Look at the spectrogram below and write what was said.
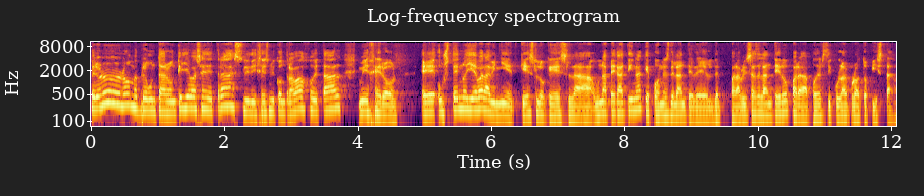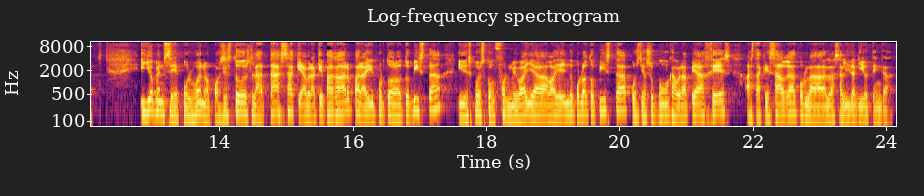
Pero no, no, no, me preguntaron, ¿qué llevas ahí detrás? Le dije, es mi contrabajo y tal. Y me dijeron, "Eh, usted no lleva la viñeta, que es lo que es la, una pegatina que pones delante del, del parabrisas delantero para poder circular por la autopista. Y yo pensé, pues bueno, pues esto es la tasa que habrá que pagar para ir por toda la autopista y después conforme vaya, vaya yendo por la autopista, pues ya supongo que habrá peajes hasta que salga por la, la salida que yo tenga.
